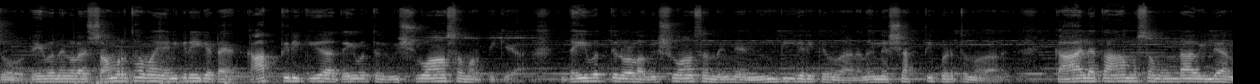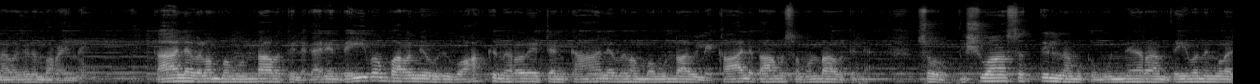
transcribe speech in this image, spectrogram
സോ ദൈവം നിങ്ങളെ സമൃദ്ധമായി അനുഗ്രഹിക്കട്ടെ. കാത്തിരിക്കുക ദൈവത്തിൽ വിശ്വാസമർപ്പിക്കുക ദൈവത്തിലുള്ള വിശ്വാസം നിന്നെ നീതീകരിക്കുന്നതാണ് നിന്നെ ശക്തിപ്പെടുത്തുന്നതാണ്. കാലതാമസം ഉണ്ടാവില്ല എന്ന വചനം പറയുന്നത് കാലവിളംബം ഉണ്ടാവത്തില്ല. കാര്യം ദൈവം പറഞ്ഞ ഒരു വാക്ക് നിറവേറ്റാൻ കാലവിളംബം ഉണ്ടാവില്ല? കാലതാമസം ഉണ്ടാവത്തില്ല. സോ വിശ്വാസത്തിൽ നമുക്ക് മുന്നേറാം. ദൈവം നിങ്ങളെ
